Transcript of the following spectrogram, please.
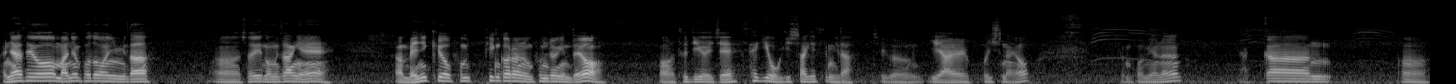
안녕하세요. 만년포도원입니다. 어, 저희 농장에 어, 매니큐어 품- 핑거라는 품종인데요. 어, 드디어 이제 색이 오기 시작했습니다. 지금 이 알 보이시나요? 지금 보면은 약간 어,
